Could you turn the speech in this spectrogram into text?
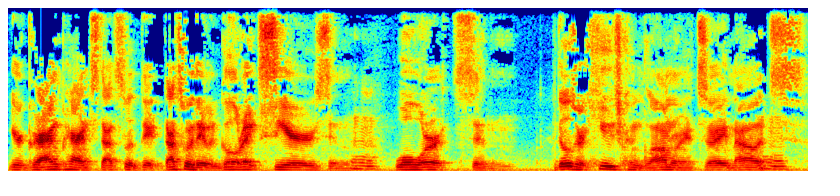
your grandparents, that's what they, that's where they would go, right? Sears and mhm. Woolworths, and those are huge conglomerates, right? Now it's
